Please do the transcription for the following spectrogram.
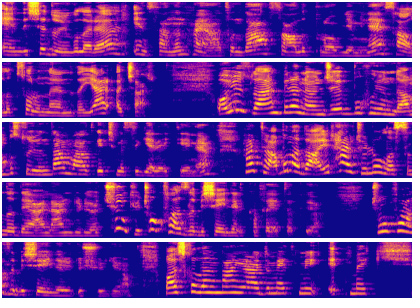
endişe duyguları insanın hayatında sağlık problemine, sağlık sorunlarına da yer açar. O yüzden bir an önce bu huyundan, bu suyundan vazgeçmesi gerektiğini, hatta buna dair her türlü olasılığı değerlendiriyor. Çünkü çok fazla bir şeyleri kafaya takıyor. Çok fazla bir şeyleri düşünüyor. Başkalarından yardım etme, etmek,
